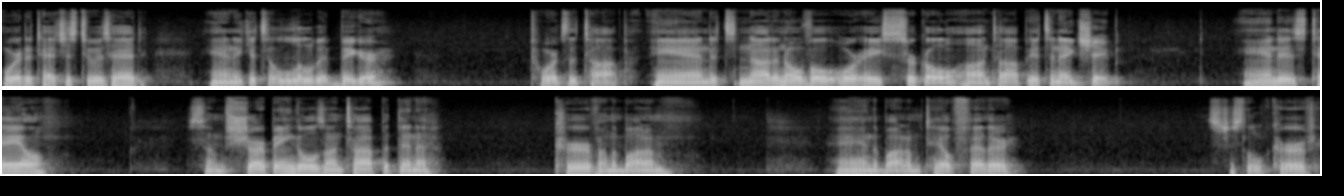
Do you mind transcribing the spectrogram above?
where it attaches to his head, and it gets a little bit bigger towards the top and it's not an oval or a circle on top, it's an egg shape. And his tail, some sharp angles on top, but then a curve on the bottom. And the bottom tail feather, it's just a little curved,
